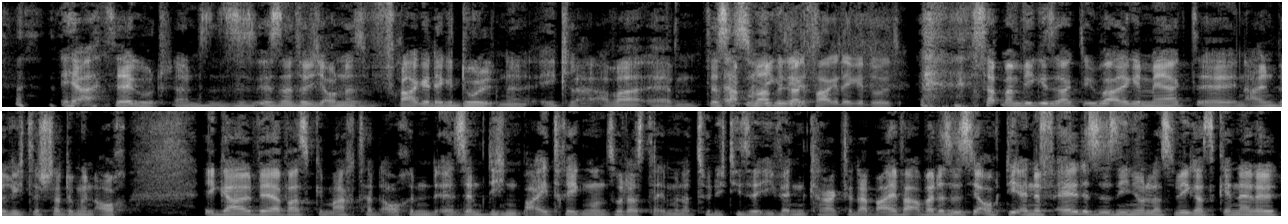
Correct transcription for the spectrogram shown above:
Ja, sehr gut. Das ist natürlich auch eine Frage der Geduld, ne? Eh klar. Aber ähm, das, das hat man, wie gesagt, Frage der Geduld. Das hat man, wie gesagt, überall gemerkt, äh, in allen Berichterstattungen auch, egal wer was gemacht hat, auch in äh, sämtlichen Beiträgen und so, dass da immer natürlich dieser Event-Charakter dabei war. Aber das ist ja auch die NFL, das ist nicht nur Las Vegas generell,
